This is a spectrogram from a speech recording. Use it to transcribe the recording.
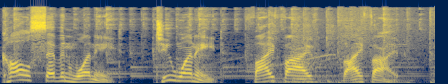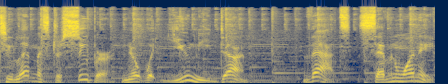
Call 718 218 5555 to let Mr. Super know what you need done. That's 718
